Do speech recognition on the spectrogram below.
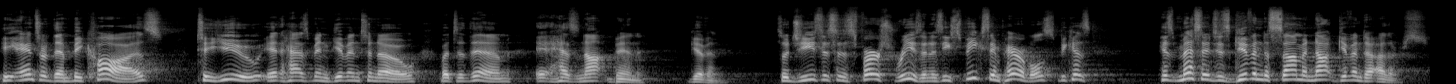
He answered them because to you it has been given to know, but to them it has not been given. So Jesus' first reason is he speaks in parables because his message is given to some and not given to others.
